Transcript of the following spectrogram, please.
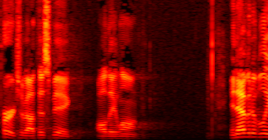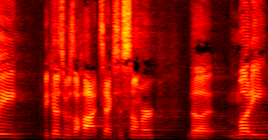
perch about this big all day long. Inevitably, because it was a hot Texas summer, the muddy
